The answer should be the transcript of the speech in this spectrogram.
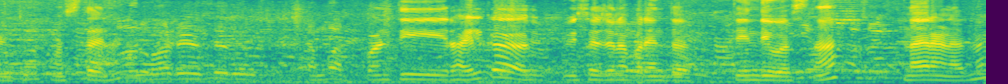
आणखी? मस्त आहे ना? पण ती राहील का विसर्जनापर्यंत? तीन दिवस हां? नाही राहणार ना?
